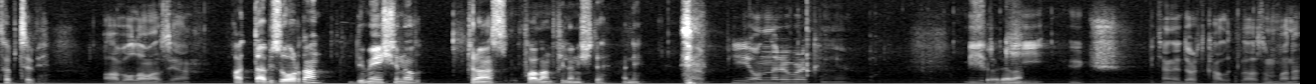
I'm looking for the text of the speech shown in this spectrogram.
Tabii tabii. Abi olamaz ya. Hatta biz oradan dimensional trans falan filan işte. Hani Ha, bir onları bırakın ya. 1, Şöyle ben- 2, 3. Bir tane 4K'lık lazım bana.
